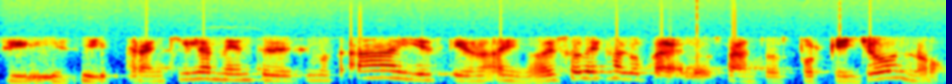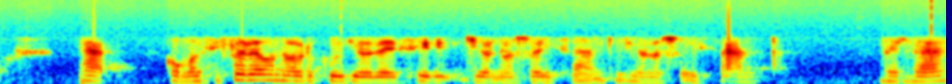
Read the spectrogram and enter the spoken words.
si, si tranquilamente decimos, ay, es que no, ay, no, eso déjalo para los santos, porque yo no. O sea, como si fuera un orgullo decir, yo no soy santo, yo no soy santo, ¿verdad?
